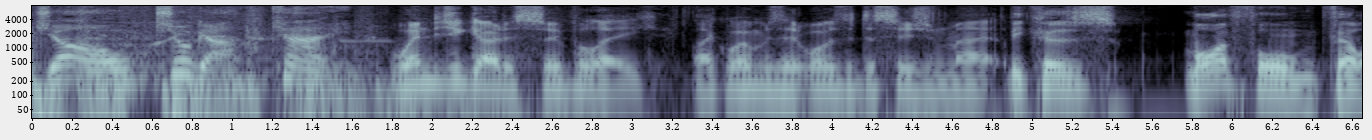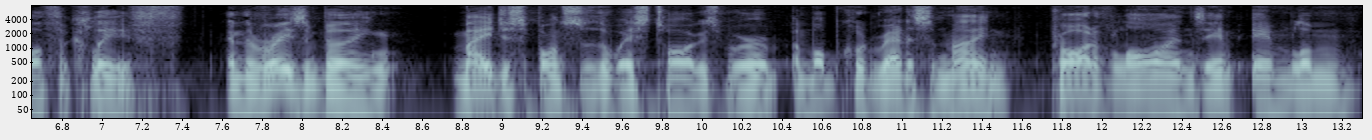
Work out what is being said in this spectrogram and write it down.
Joel Sugar Caine. When did you go to Super League? Like when was it? What was the decision, mate? because my form fell off a cliff, and the reason being, major sponsors of the West Tigers were a mob called Radisson Main, Pride of Lions, em- Emblem.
